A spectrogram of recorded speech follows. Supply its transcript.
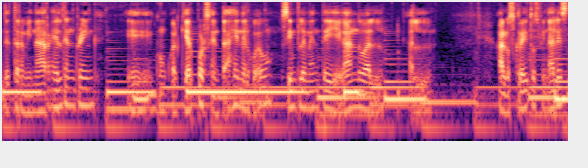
de terminar Elden Ring eh, con cualquier porcentaje en el juego, simplemente llegando al, a los créditos finales.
